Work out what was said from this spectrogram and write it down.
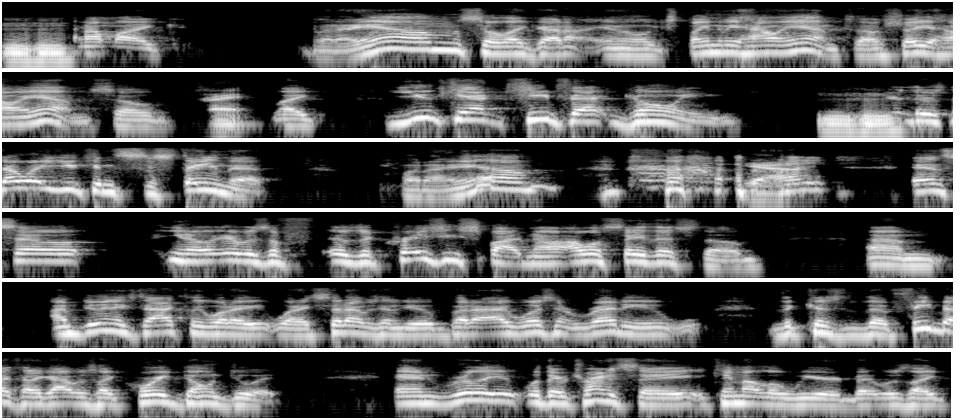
Mhm. And I'm like, but I am. So like, I don't, you know, explain to me how I am because I'll show you how I am. So Right. like, you can't keep that going Mhm. there's no way you can sustain that but i am Yeah. right? and so you know it was a it was a crazy spot now i will say this though um i'm doing exactly what i what i said i was going to do but i wasn't ready because the feedback that i got was like corey don't do it and really what they're trying to say it came out a little weird but it was like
